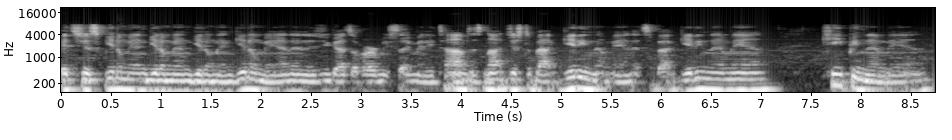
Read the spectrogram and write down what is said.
it's just get them in, get them in, get them in, get them in. And as you guys have heard me say many times, it's not just about getting them in, it's about getting them in, keeping them in,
